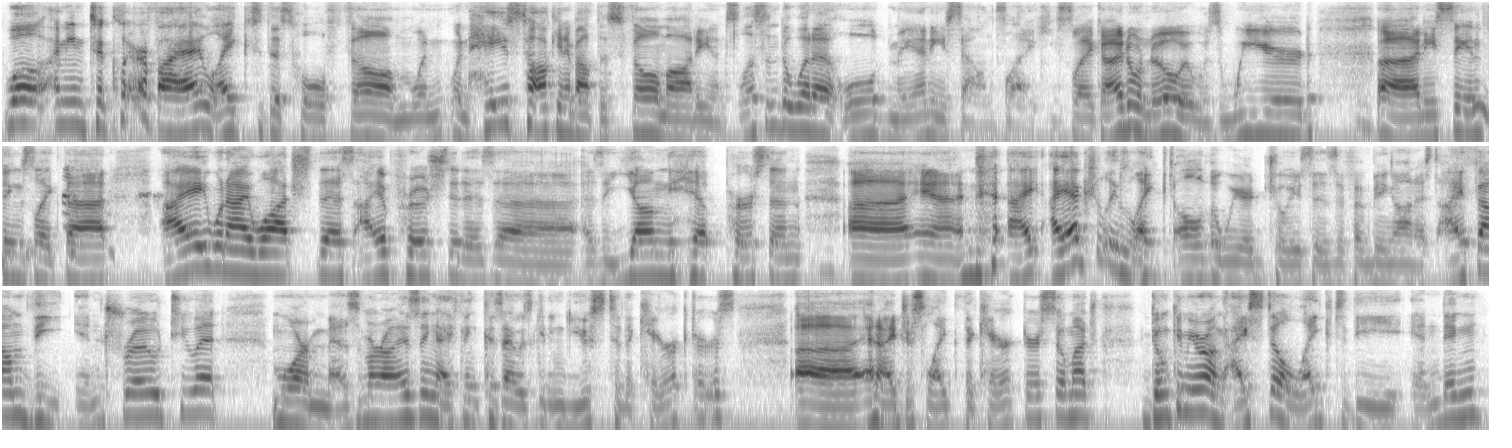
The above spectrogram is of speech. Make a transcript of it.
Well, I mean, to clarify, I liked this whole film. When when Hayes talking about this film audience, listen to what an old man he sounds like. He's like, I don't know, it was weird, uh, and he's saying things like that. I when I watched this, I approached it as a as a young hip person, uh, and I I actually liked all the weird choices. If I'm being honest, I found the intro to it more mesmerizing. I think because I was getting used to the characters, uh, and I just like the characters so much. Don't get me wrong, I still liked the ending.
